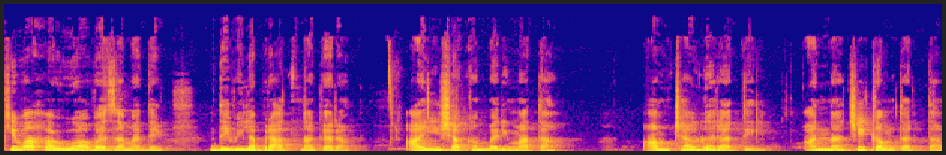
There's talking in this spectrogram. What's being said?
किंवा हळू आवाजामध्ये देवीला प्रार्थना करा. आई शाकंभरी माता आमच्या घरातील अन्नाची कमतरता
